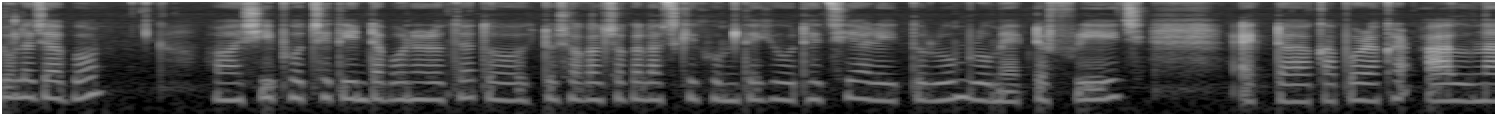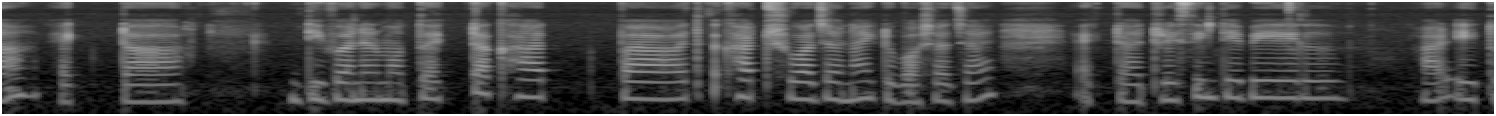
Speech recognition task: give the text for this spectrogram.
চলে যাব। শিপ হচ্ছে তিনটা পনেরোতে। তো একটু সকাল সকাল আজকে ঘুম থেকে উঠেছি। আর এই তো রুম। রুমে একটা ফ্রিজ একটা কাপড় রাখার আলনা, একটা ডিভানের মতো, একটা খাট বা এটাতে খাট শোয়া যায় না, একটু বসা যায়। একটা ড্রেসিং টেবিল আর এই তো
